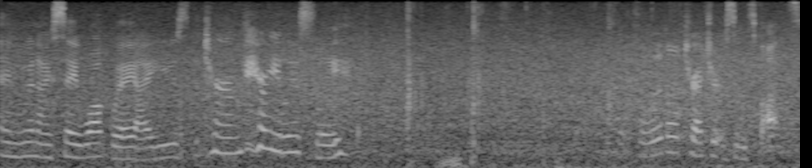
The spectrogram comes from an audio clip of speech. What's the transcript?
And when I say walkway, I use the term very loosely. It's a little treacherous in spots.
